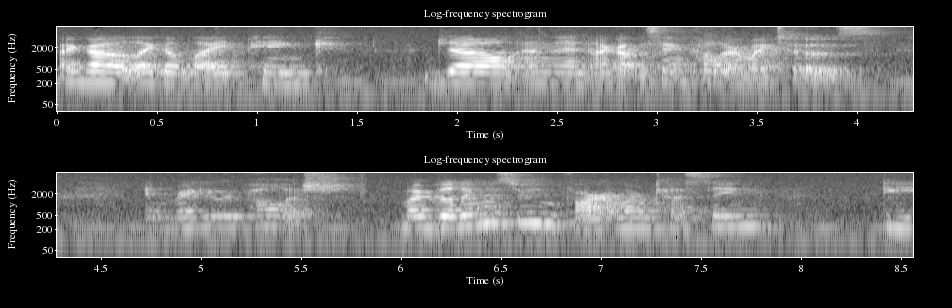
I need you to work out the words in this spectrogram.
I got like a light pink gel and then I got the same color on my toes and regular polish. My building was doing fire alarm testing the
